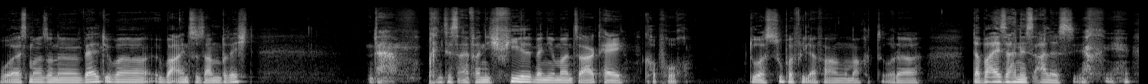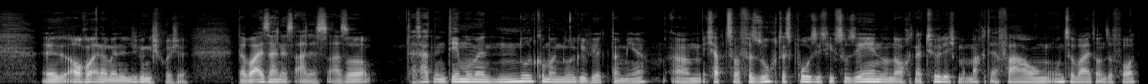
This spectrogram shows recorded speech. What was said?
wo erstmal so eine Welt über, über einen zusammenbricht, da bringt es einfach nicht viel, wenn jemand sagt, hey, Kopf hoch, du hast super viel Erfahrung gemacht oder dabei sein ist alles. Äh, auch einer meiner Lieblingssprüche. Dabei sein ist alles. Also das hat in dem Moment 0,0 gewirkt bei mir. Ähm, ich habe zwar versucht, das positiv zu sehen und auch natürlich, man macht Erfahrungen und so weiter und so fort,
